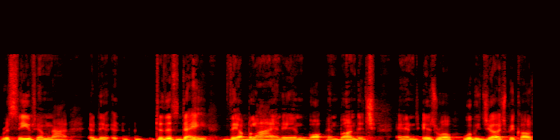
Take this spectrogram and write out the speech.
received him not. Uh, uh, to this day, they are blind and in bondage, and Israel will be judged because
